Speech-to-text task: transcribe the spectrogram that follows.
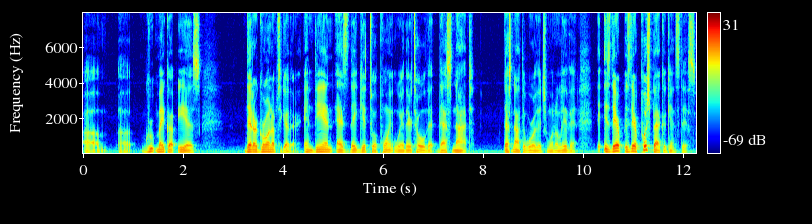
um, uh, group makeup is that are growing up together. And then as they get to a point where they're told that that's not that's not the world that you want to live in. Is there is there pushback against this?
